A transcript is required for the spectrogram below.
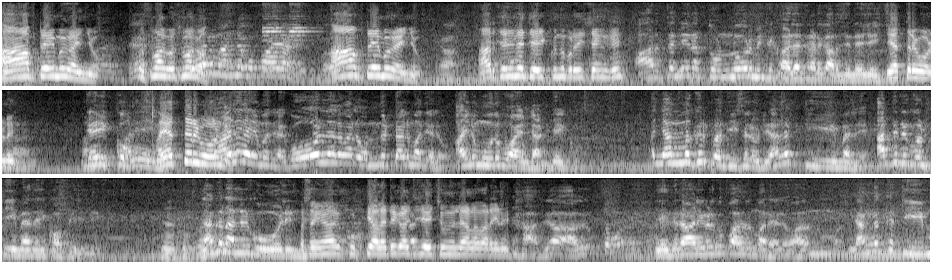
ഹാഫ് ടൈം കഴിഞ്ഞു. ഉസ്മാക്കോ ഉസ്മാക്കോ ഹാഫ് ടൈം കഴിഞ്ഞു. അർജന്റീന ജയിക്കുന്ന പ്രതീക്ഷ അർജന്റീന തൊണ്ണൂറ് മിനിറ്റ് കളി കഴിഞ്ഞിടക്ക് അർജന്റീന ജയിച്ചു. എത്ര ഗോളിന് ജയിക്കും. എത്ര ഗോൾ ഗോൾ നിലവാരം ഒന്നിട്ടാലും മതിയല്ലോ. അതിന് മൂന്ന് പോയിന്റ് ആണ്. ജയിക്കും. ഞമ്മക്കൊരു പ്രതീക്ഷ ലോട്ടി നല്ല ടീമല്ലേ അതിന് ടീം ഏതായി കോപ്പിയിലേക്ക് കോപ്പിയിലില്ലേ ഞങ്ങൾക്ക് നല്ലൊരു ഗോലുണ്ട് പക്ഷെ ഞാൻ കുട്ടികളായിട്ട് കളിച്ച് ജയിച്ചു എന്നില്ലാണ് പറയുന്നത് അത് അത് എതിരാളികൾക്ക് പലതും പറയാലോ. അതൊന്നും ഞങ്ങൾക്ക് ടീം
